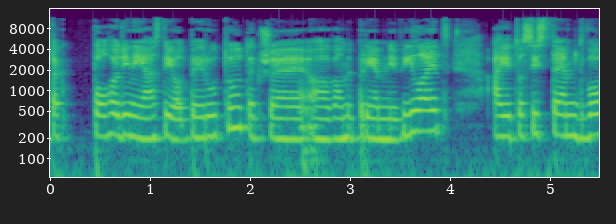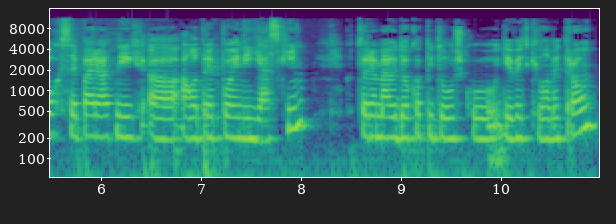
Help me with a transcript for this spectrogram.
tak pol hodiny jazdy od Bejrutu, takže uh, veľmi príjemný výlet. A je to systém dvoch separátnych, uh, ale prepojených jaskyň, ktoré majú dokopy dĺžku 9 kilometrov.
